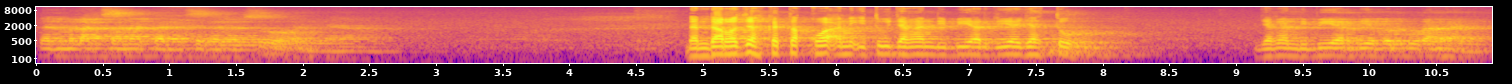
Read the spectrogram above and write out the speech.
dan melaksanakan segala suruhannya. Dan darajah ketakwaan itu jangan dibiar dia jatuh. Jangan dibiar dia berkurangan.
